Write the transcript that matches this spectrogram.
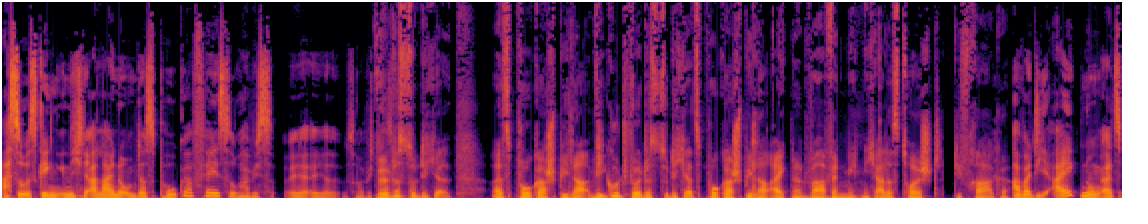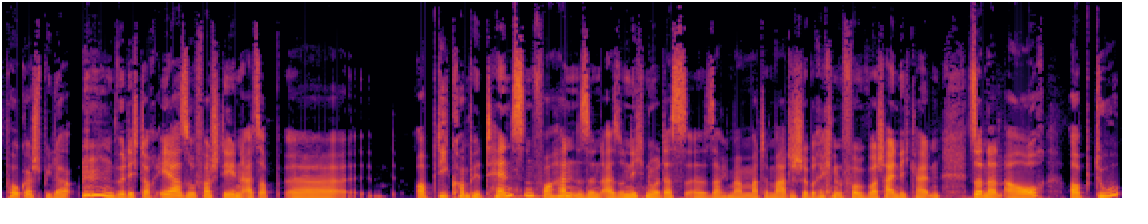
Ach so, es ging nicht alleine um das Pokerface, so habe ich's, äh, äh, so habe ich Würdest du dich als, als Pokerspieler, wie gut würdest du dich als Pokerspieler eignen, war, wenn mich nicht alles täuscht, die Frage. Aber die Eignung als Pokerspieler würde ich doch eher so verstehen, als ob äh, ob die Kompetenzen vorhanden sind, also nicht nur das, äh, sag ich mal, mathematische Berechnen von Wahrscheinlichkeiten, sondern auch, ob du,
